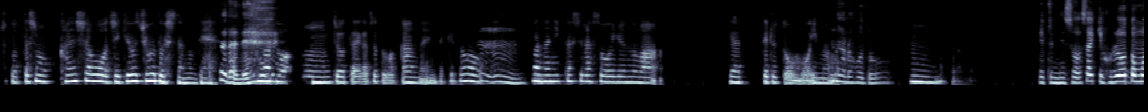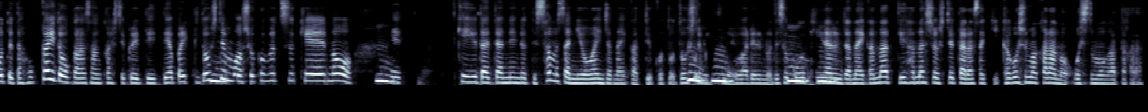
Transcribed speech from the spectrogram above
ちょっと私も会社を事業譲渡したので、そうだね。今の、うん、状態がちょっとわかんないんだけど、うんうまあ、何かしらそういうのはやってると思う、今ん。も。なるほど。うん。えっとね、そう、さっき振ろうと思ってた北海道から参加してくれていて、やっぱりどうしても植物系の、うん。え軽油代替燃料って寒さに弱いんじゃないかっていうことをどうしてもいつも言われるので、そこが気になるんじゃないかなっていう話をしてたら、さっき鹿児島からのご質問があったから、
